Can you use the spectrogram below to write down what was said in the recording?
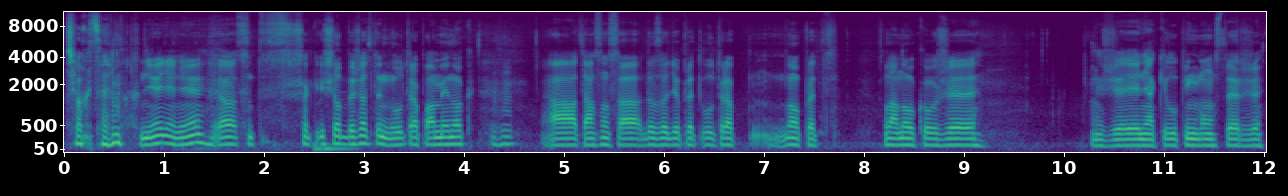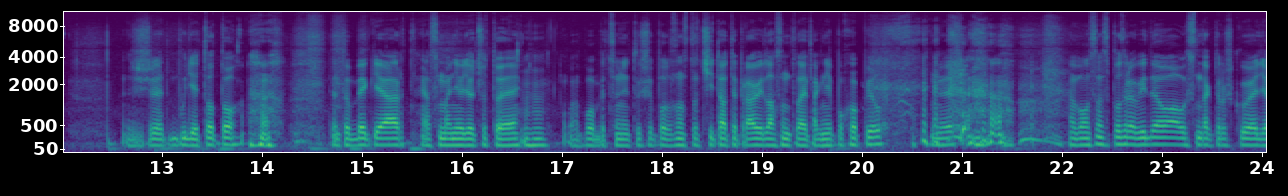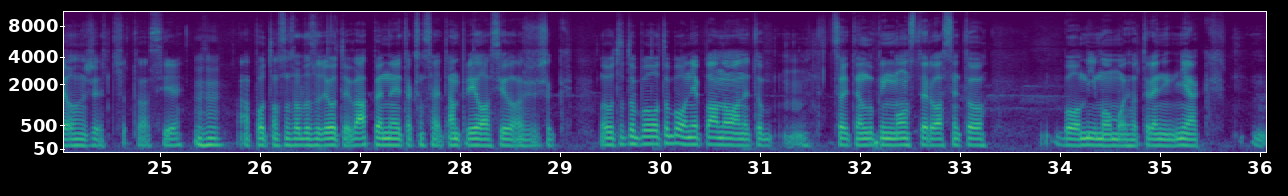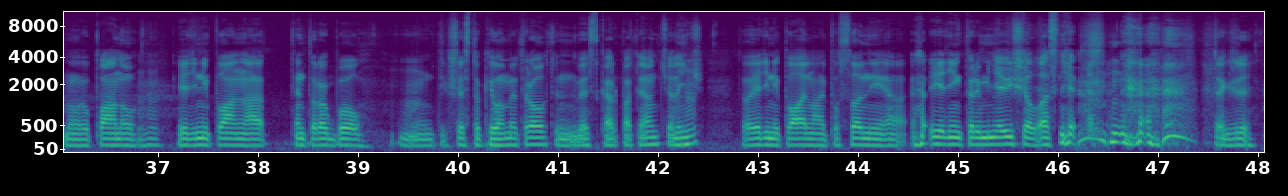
čo chcem. Nie, nie, nie, ja som však išiel bežať ten ultra plamienok Mhm. a tam som sa dozvedel pred ultra, no pred lanovkou, že, že je nejaký looping monster, že, že bude toto, tento backyard, ja som aj nevedel, čo to je. Mhm. Vôbec som netušil, potom som to čítal, tie pravidlá som to aj tak nepochopil. vieš. a potom som si pozrel video a už som tak trošku vedel, že čo to asi je. Mhm. A potom som sa dozvedel o tej vápenej, tak som sa aj tam prihlásil. A že však, lebo toto bolo, to bolo neplánované, to, mm, celý ten looping monster vlastne to bolo mimo môjho tréning, nejak môjho plánov. Mhm. Jediný plán na tento rok bol tých 600 km, ten West Carpathian Challenge. To je jediný plán, aj posledný a jediný, ktorý mi nevyšiel vlastne. Takže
